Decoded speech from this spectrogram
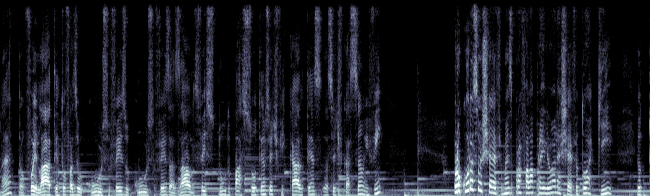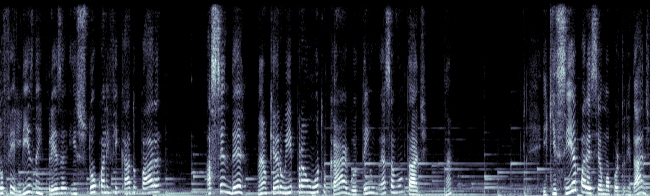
né? Então foi lá, tentou fazer o curso, fez o curso, fez as aulas, fez tudo, passou, tem o certificado, tem a certificação, enfim. Procura seu chefe, mas para falar para ele, olha, chefe, eu tô aqui, eu tô feliz na empresa e estou qualificado para ascender, né? Eu quero ir para um outro cargo, eu tenho essa vontade, né? E que se aparecer uma oportunidade,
